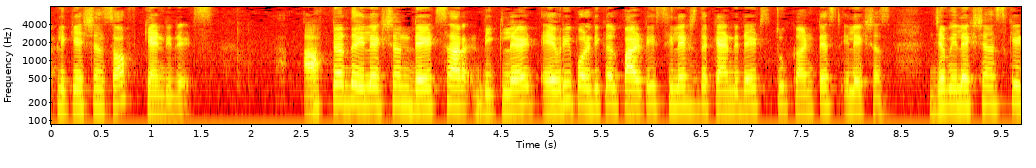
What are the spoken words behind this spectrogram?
applications of candidates After the election dates are declared, every political party selects the candidates to contest elections. जब इलेक्शंस के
